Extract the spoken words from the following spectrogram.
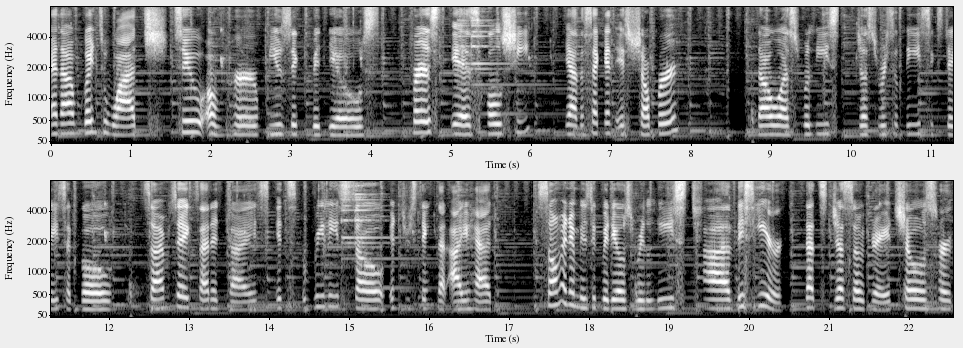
and I'm going to watch two of her music videos. First is Holssi. Yeah, the second is Shopper that was released just recently, six days ago. So I'm so excited, guys. It's really so interesting that I had so many music videos released uh, this year. That's just so great. It shows her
